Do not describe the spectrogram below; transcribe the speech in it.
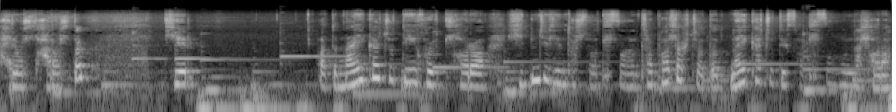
хариулт харуулдаг. Тэгэхээр одоо Найкачуудын хувьд болохоор хэдэн жилийн турш судалсан антропологч одоо Найкачуудыг судалсан хүн болохоор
